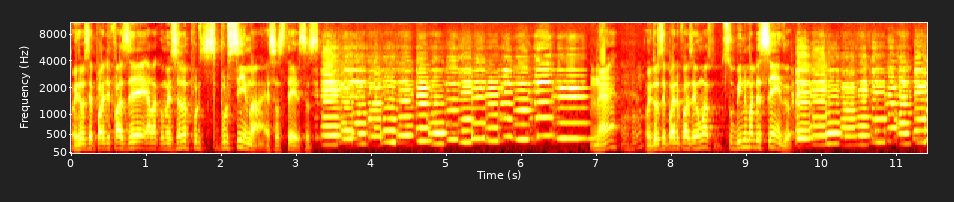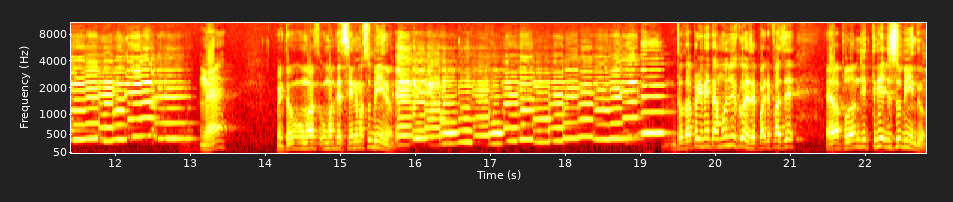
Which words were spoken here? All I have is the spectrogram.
Ou então você pode fazer ela começando por, por cima, essas terças né? Uhum. Ou então você pode fazer uma subindo e uma descendo. Né? Ou então uma, uma descendo e uma subindo. Então dá pra inventar um monte de coisa. Você pode fazer ela pulando de tríade subindo.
